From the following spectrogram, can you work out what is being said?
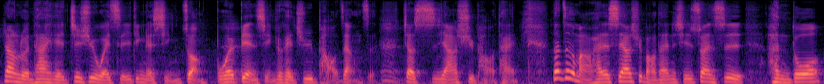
让轮胎可以继续维持一定的形状，不会变形，就可以继续跑这样子，叫施压续跑胎。那这个马牌的施压续跑胎呢，其实算是很多，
